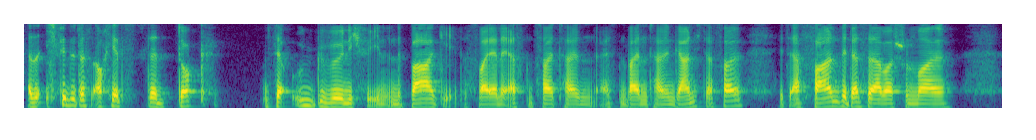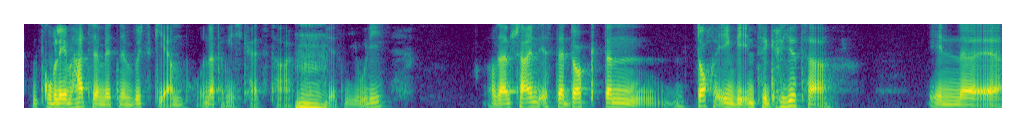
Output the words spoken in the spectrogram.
Also ich finde, dass auch jetzt der Doc sehr ungewöhnlich für ihn in eine Bar geht. Das war ja in den ersten zwei Teilen, ersten beiden Teilen gar nicht der Fall. Jetzt erfahren wir, dass er aber schon mal ein Problem hatte mit einem Whisky am Unabhängigkeitstag, mhm. 4. Juli. Also anscheinend ist der Doc dann doch irgendwie integrierter in äh,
